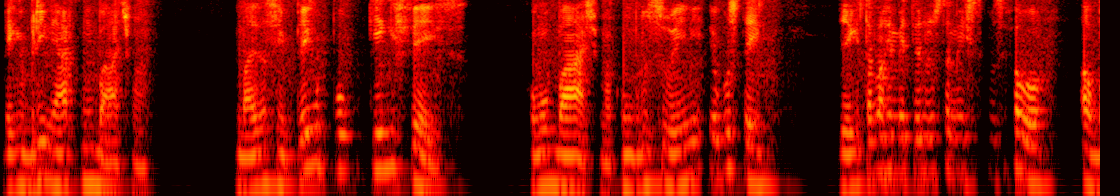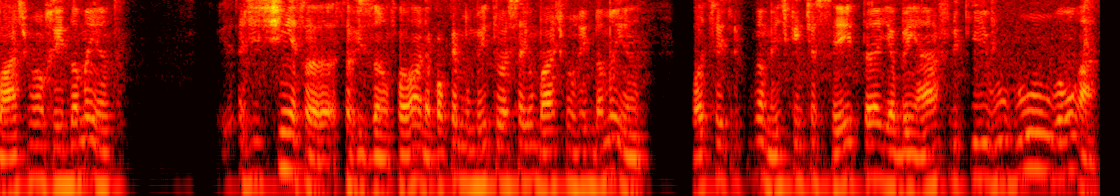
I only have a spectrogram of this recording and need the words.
Dele brilhar como Batman. Mas, assim, pelo pouco que ele fez como Batman, como Bruce Wayne, eu gostei. E ele estava remetendo justamente isso que você falou, ao Batman, ao Rei da Manhã a gente tinha essa, essa visão, falar, olha, a qualquer momento vai sair um Batman Reino da Manhã. Pode sair tranquilamente que a gente aceita, e é bem Affleck, uhul, vamos lá.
